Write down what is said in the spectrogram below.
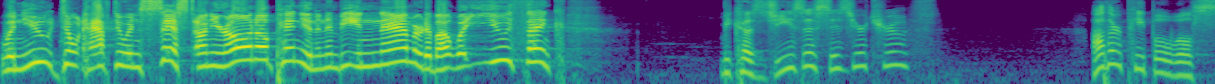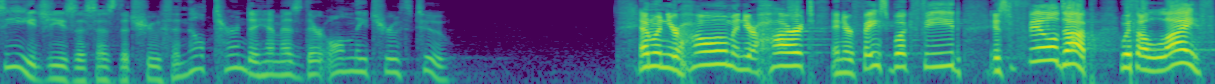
When you don't have to insist on your own opinion and be enamored about what you think because Jesus is your truth. Other people will see Jesus as the truth and they'll turn to him as their only truth too. And when your home and your heart and your Facebook feed is filled up with a life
